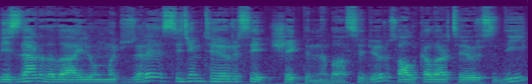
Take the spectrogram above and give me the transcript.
bizler de dahil olmak üzere sicim teorisi şeklinde bahsediyoruz. Halkalar teorisi değil.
